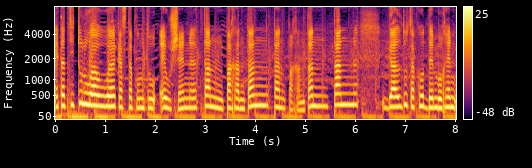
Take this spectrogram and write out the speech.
Eta titulu hau kastapuntu eusen, tan parantan, tan parantan, tan galdutako denboren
